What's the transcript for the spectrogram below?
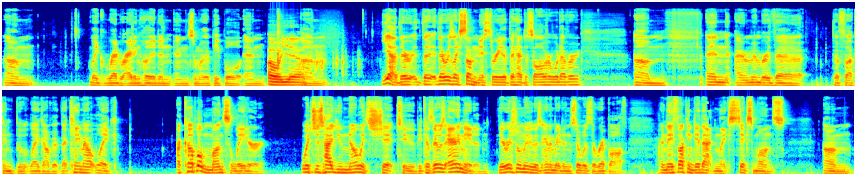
um, like Red Riding Hood and, and some other people, and Oh yeah. um, yeah, there, there there was like some mystery that they had to solve or whatever. Um, and I remember the the fucking bootleg of it that came out like a couple months later, which is how you know it's shit too because it was animated. The original movie was animated, and so was the ripoff, and they fucking did that in like six months. Um,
